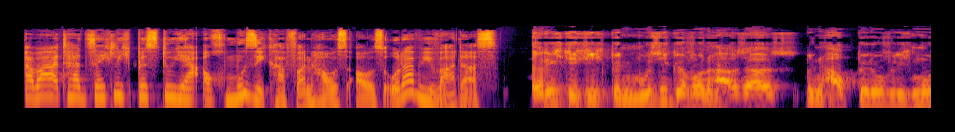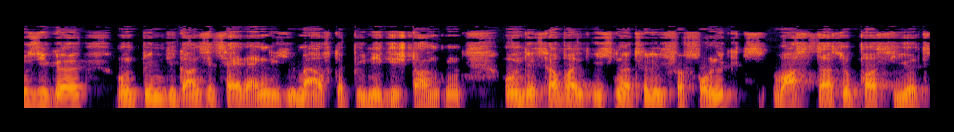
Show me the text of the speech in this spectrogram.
Aber tatsächlich bist du ja auch Musiker von Haus aus, oder? Wie war das? Richtig, ich bin Musiker von Haus aus, bin hauptberuflich Musiker und bin die ganze Zeit eigentlich immer auf der Bühne gestanden. Und jetzt habe halt ich natürlich verfolgt, was da so passiert.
